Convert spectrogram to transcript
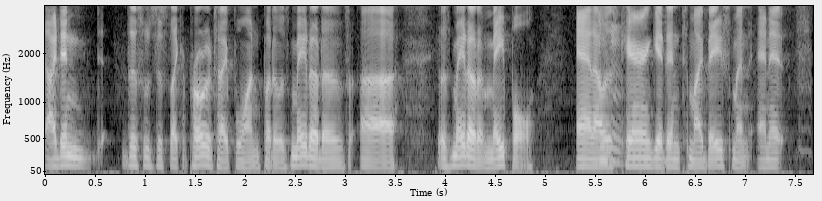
I didn't. This was just like a prototype one, but it was made out of uh, it was made out of maple, and I was Mm-hmm. carrying it into my basement, and it f-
